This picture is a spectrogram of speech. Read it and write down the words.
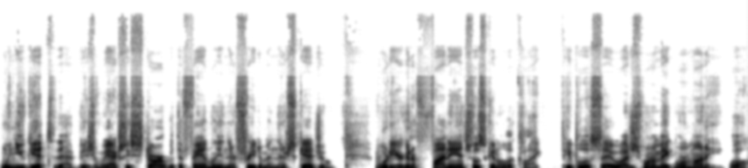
when you get to that vision? We actually start with the family and their freedom and their schedule. What are your going to financials going to look like? People will say, well, I just want to make more money. Well,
